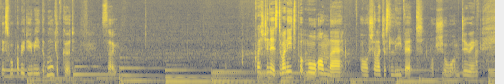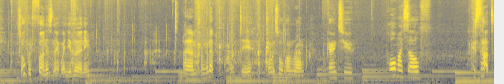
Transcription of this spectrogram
this will probably do me the world of good. So, question is, do I need to put more on there? Or shall I just leave it? I'm not sure what I'm doing. It's all good fun, isn't it, when you're learning? Um, I'm gonna, oh dear, oh it's all gone wrong. I'm going to pour myself, because that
